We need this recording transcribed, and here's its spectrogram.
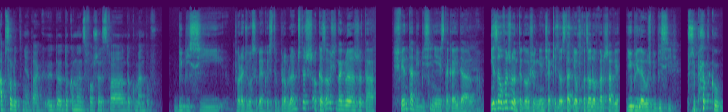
Absolutnie, tak, do, dokonując fałszerstwa dokumentów. BBC poradziło sobie jakoś z tym problemem, czy też okazało się nagle, że ta święta BBC nie jest taka idealna? Nie zauważyłem tego osiągnięcia, kiedy ostatnio obchodzono w Warszawie jubileusz BBC. W przypadku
